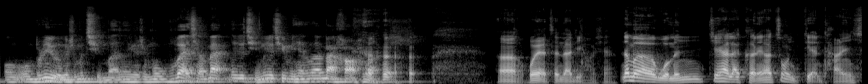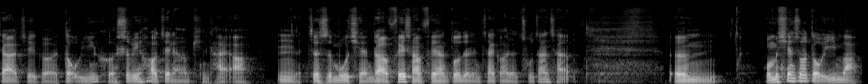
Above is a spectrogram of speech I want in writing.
我我不是有个什么群嘛，那个什么五百强卖那个群，那个群每天都在卖号。呃，我也在那里好像。那么我们接下来可能要重点谈一下这个抖音和视频号这两个平台啊，嗯，这是目前的非常非常多的人在搞的主战场。嗯，我们先说抖音吧。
